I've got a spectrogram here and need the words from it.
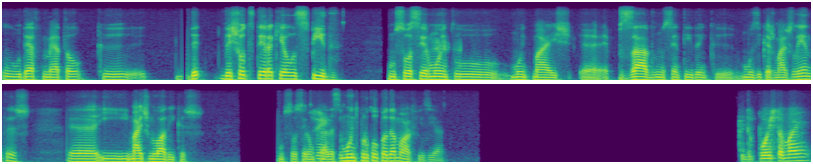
o death metal, que de, deixou de ter aquele speed. Começou a ser muito, muito mais uh, pesado, no sentido em que músicas mais lentas uh, e mais melódicas. Começou a ser um Sim. bocado assim, muito por culpa da Morphis, yeah. Que depois também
